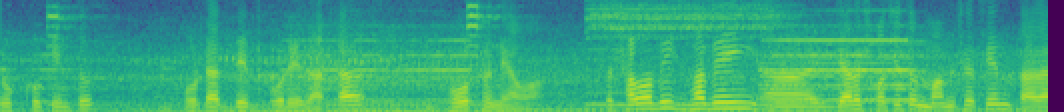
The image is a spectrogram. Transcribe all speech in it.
লক্ষ্য কিন্তু ভোটারদের ধরে রাখা, ভোট নেওয়া। তো স্বাভাবিকভাবেই যারা সচেতন মানুষ আছেন, তারা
